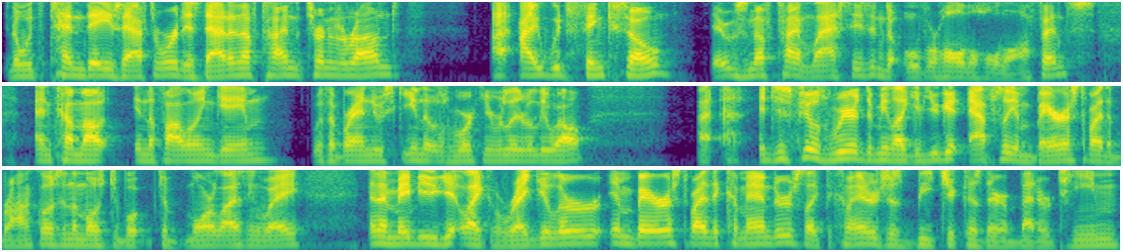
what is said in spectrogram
you know, with 10 days afterward, is that enough time to turn it around? I, I would think so. It was enough time last season to overhaul the whole offense and come out in the following game with a brand new scheme that was working really, really well it just feels weird to me. Like if you get absolutely embarrassed by the Broncos in the most demoralizing way, and then maybe you get like regular embarrassed by the Commanders, like the Commanders just beat you because they're a better team,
